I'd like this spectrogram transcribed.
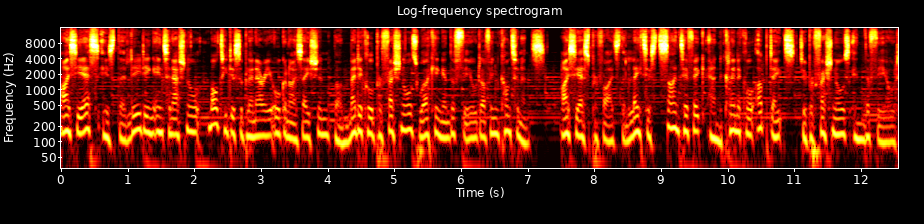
ICS is the leading international multidisciplinary organisation for medical professionals working in the field of incontinence. ICS provides the latest scientific and clinical updates to professionals in the field.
